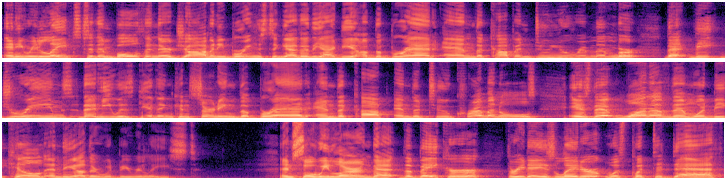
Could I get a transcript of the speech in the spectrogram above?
And he relates to them both in their job and he brings together the idea of the bread and the cup. And do you remember that the dreams that he was giving concerning the bread and the cup and the two criminals is that one of them would be killed and the other would be released? And so we learn that the baker, three days later, was put to death.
